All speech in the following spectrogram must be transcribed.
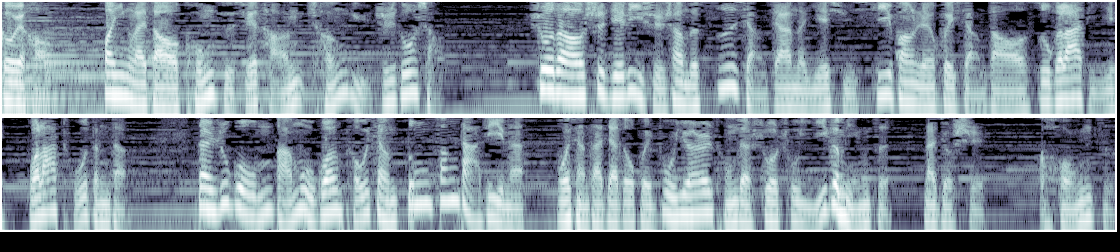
各位好，欢迎来到孔子学堂。成语知多少？说到世界历史上的思想家呢，也许西方人会想到苏格拉底、柏拉图等等。但如果我们把目光投向东方大地呢，我想大家都会不约而同地说出一个名字，那就是孔子。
